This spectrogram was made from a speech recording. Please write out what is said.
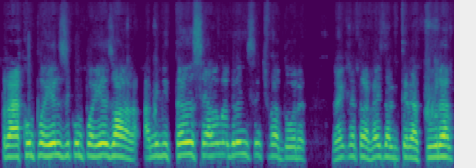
para companheiros e companheiras, ó, a militância é uma grande incentivadora, né, que através da literatura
